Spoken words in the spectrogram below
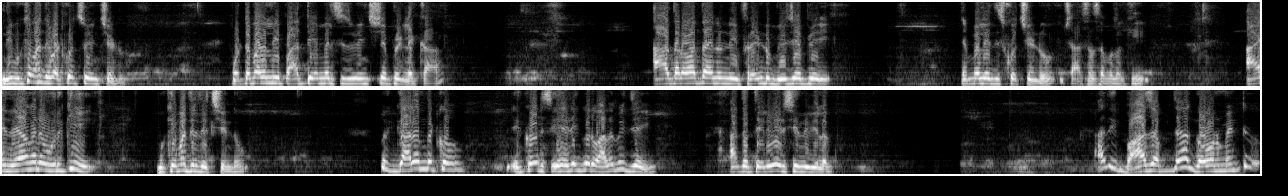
నీ ముఖ్యమంత్రి పట్టుకొని చూపించాడు. మొట్టమొదటి నీ పార్టీ ఎమ్మెల్సీ చూపించి చెప్పిండు లెక్క. ఆ తర్వాత ఆయన నీ ఫ్రెండ్ బీజేపీ ఎమ్మెల్యే తీసుకొచ్చిండు శాసనసభలోకి. ఆయన ఏమగానే ఉరికి ముఖ్యమంత్రి తెచ్చిండు. మరి గాలం పెట్టుకో ఎక్కువ సిఐడి ఎక్కువ వాళ్ళ మీద చేయి. అంత తెలివేసింది వీళ్ళకు. అది బాజాబ్దా గవర్నమెంట్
